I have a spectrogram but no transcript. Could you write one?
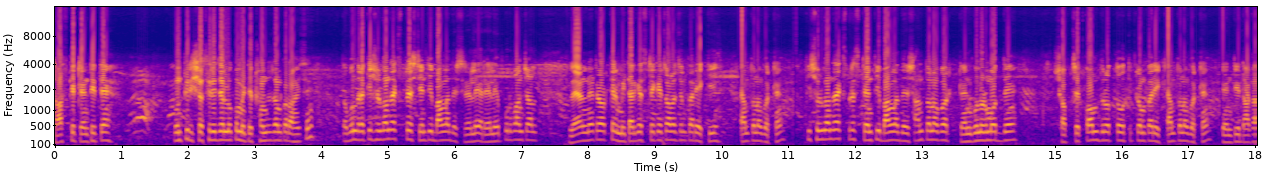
তো আজকে ট্রেনটিতে উনত্রিশশো সিরিজের লোকোমেটিভ সংযোজন করা হয়েছে। তো বন্ধুরা, কিশোরগঞ্জ এক্সপ্রেস ট্রেনটি বাংলাদেশ রেলে রেলে পূর্বাঞ্চল রেল নেটওয়ার্কের মিটার গেজ থেকে চলাচলকারী একটি আন্তনগর ট্রেন। কিশোরগঞ্জ এক্সপ্রেস ট্রেনটি বাংলাদেশ আন্তনগর ট্রেনগুলোর মধ্যে সবচেয়ে কম দূরত্ব অতিক্রমকারী একটি আন্তনগর ট্রেন। ট্রেনটি ঢাকা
